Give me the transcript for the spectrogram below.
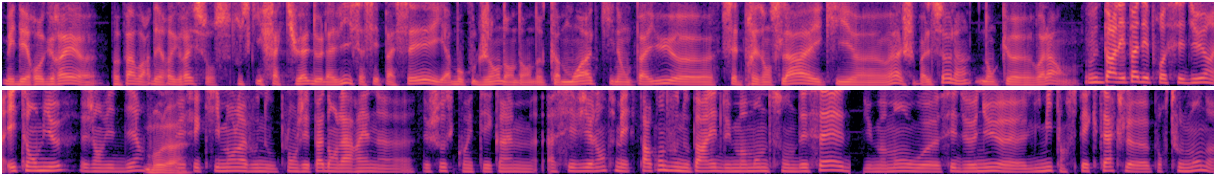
Mais des regrets, euh, on peut pas avoir des regrets sur tout ce qui est factuel de la vie. Ça s'est passé. Il y a beaucoup de gens dans, dans, comme moi qui n'ont pas eu cette présence-là et qui, voilà, je suis pas le seul. Hein. Donc voilà. Vous ne parlez pas des procédures, et tant mieux, j'ai envie de dire. Voilà. Parce qu'effectivement, là, vous nous plongez pas dans l'arène euh, de choses qui ont été quand même assez violentes. Mais par contre, vous nous parlez du moment de son décès, du moment où euh, c'est devenu euh, limite un spectacle pour tout le monde.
